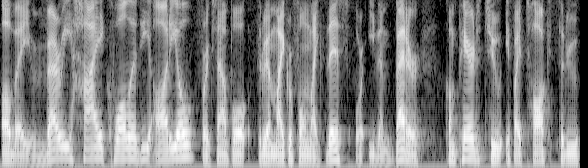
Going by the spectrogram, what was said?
of a very high quality audio, for example, through a microphone like this, or even better, compared to if I talk through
